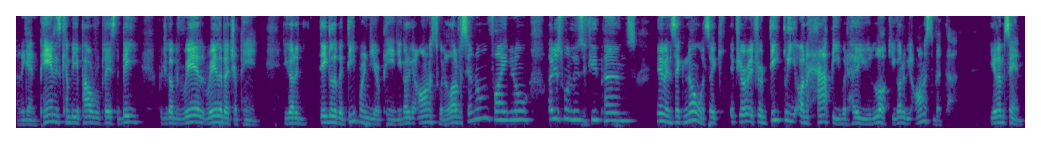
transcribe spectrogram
And again, pain is, can be a powerful place to be, but you got to be real, real about your pain. You got to dig a little bit deeper into your pain. You got to get honest with it. A lot of us say, "No, I'm fine. You know, I just want to lose a few pounds." You know, it's like, no, it's like if you're if you're deeply unhappy with how you look, you got to be honest about that. You know what I'm saying?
